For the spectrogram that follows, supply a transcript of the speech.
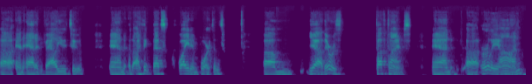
uh, an added value to, and I think that's quite important. Um, yeah, there was tough times, and uh, early on,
